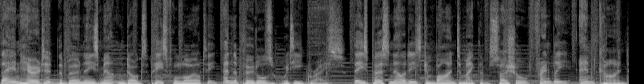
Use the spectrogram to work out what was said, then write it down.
They inherited the Bernese Mountain Dog's peaceful loyalty and the Poodle's witty grace. These personalities combine to make them social, friendly, and kind.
